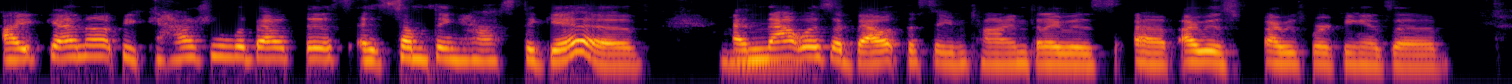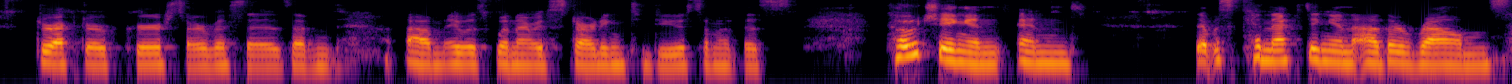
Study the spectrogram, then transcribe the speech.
I cannot be casual about this as something has to give. Mm-hmm. And that mm. was about the same time that I was uh, I was I was working as a director of career services and um, it was when I was starting to do some of this coaching and and that was connecting in other realms,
